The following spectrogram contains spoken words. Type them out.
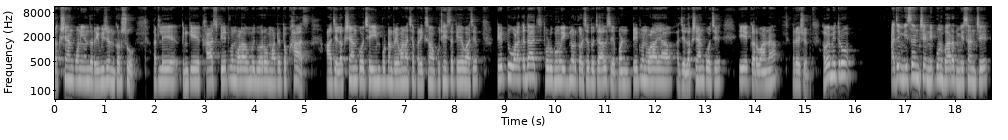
લક્ષ્યાંકોની અંદર રિવિઝન કરશો, એટલે કેમ કે ખાસ સ્ટેટ વનવાળા ઉમેદવારો માટે તો ખાસ આ જે લક્ષ્યાંકો છે એ ઇમ્પોર્ટન્ટ રહેવાના છે, પરીક્ષામાં પૂછાઈ શકે એવા છે. ટેટ ટુવાળા કદાચ થોડું ઘણું ઇગ્નોર કરશે તો ચાલશે, પણ ટેટ વનવાળા આ જે લક્ષ્યાંકો છે એ કરવાના રહેશે. હવે મિત્રો આ જે મિશન છે, નિપુણ ભારત મિશન છે,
